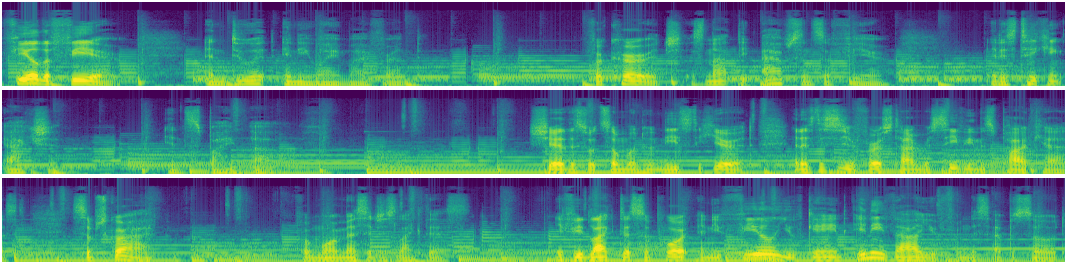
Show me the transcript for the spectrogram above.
Feel the fear and do it anyway, my friend. For courage is not the absence of fear, it is taking action in spite of. Share this with someone who needs to hear it. And if this is your first time receiving this podcast, subscribe for more messages like this. If you'd like to support and you feel you've gained any value from this episode,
